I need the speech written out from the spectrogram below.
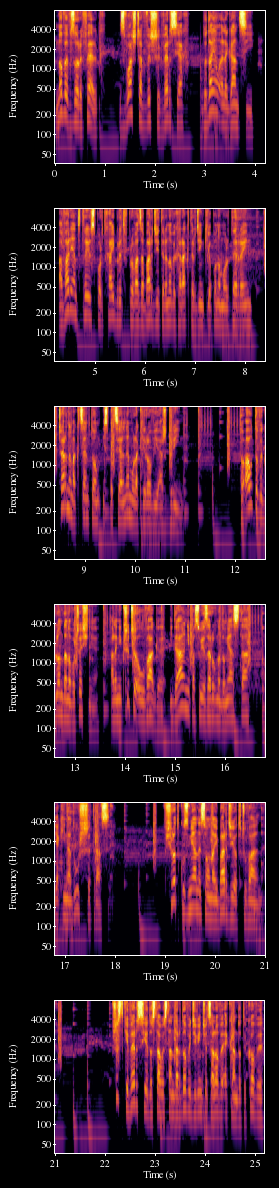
Nowe wzory felg, zwłaszcza w wyższych wersjach, dodają elegancji, a wariant Trail Sport Hybrid wprowadza bardziej terenowy charakter dzięki oponom all-terrain, czarnym akcentom i specjalnemu lakierowi Ash Green. To auto wygląda nowocześnie, ale nie krzyczy o uwagę, idealnie pasuje zarówno do miasta, jak i na dłuższe trasy. W środku zmiany są najbardziej odczuwalne. Wszystkie wersje dostały standardowy 9-calowy ekran dotykowy,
